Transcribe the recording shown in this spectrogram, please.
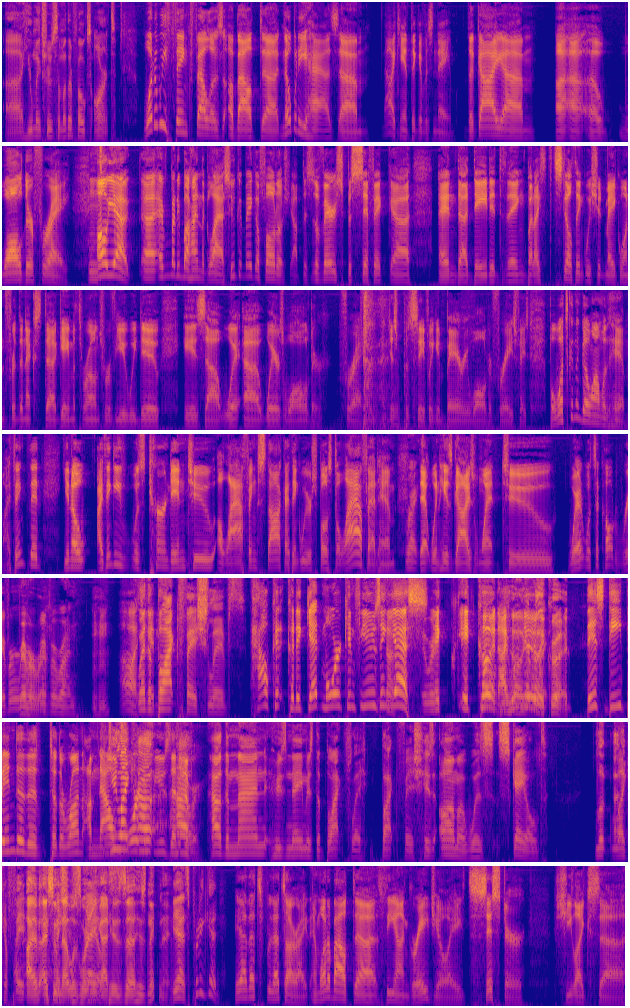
uh, he'll make sure some other folks aren't. What do we think, fellas, about uh, nobody has? Um, now I can't think of his name. The guy, um, uh, uh, uh, Walder Frey. Mm. Oh yeah, uh, everybody behind the glass. Who could make a Photoshop? This is a very specific uh, and uh, dated thing, but I still think we should make one for the next uh, Game of Thrones review we do. Is uh, where, uh, where's Walder? Frey and just see if we can bury Walder Frey's face. But what's going to go on with him? I think that you know, I think he was turned into a laughing stock. I think we were supposed to laugh at him. Right. That when his guys went to where? What's it called? River. Riverrun. River Run. Mm-hmm. Oh, it's Where the getting- blackfish lives. How could could it get more confusing? No, yes, it would- it it could. I probably who will, knew? It really could. This deep into the to the run, I'm now you like more how, confused than how- ever. How the man whose name is the blackfish Blackfish, his armor was scaled, looked like a fish. I, I assume that was where he got his uh, his nickname. Yeah, it's pretty good. Yeah, that's that's all right. And what about uh, Theon Greyjoy's sister? She likes, uh,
